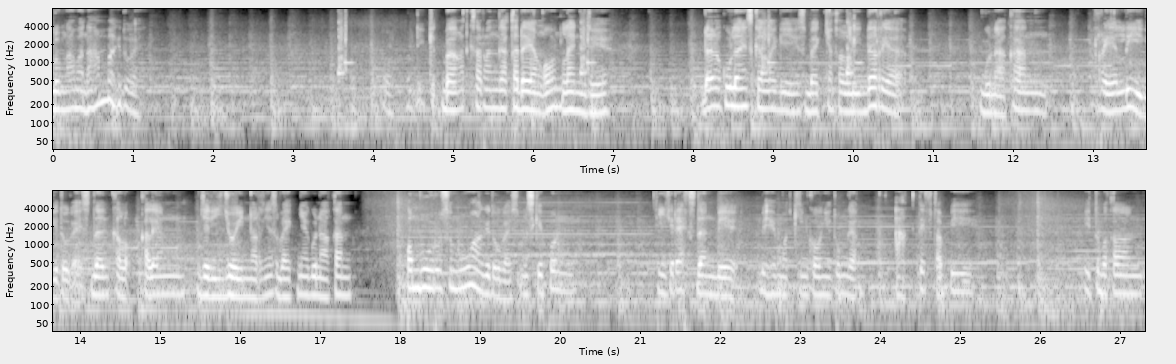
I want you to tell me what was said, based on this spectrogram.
belum nambah-nambah gitu guys dikit banget karena nggak ada yang online gitu ya. Dan aku ulangi sekali lagi sebaiknya kalau leader ya gunakan rally gitu guys. Dan kalau kalian jadi joinernya sebaiknya gunakan pemburu semua gitu guys. Meskipun T-Rex dan B Behemoth King Kong itu nggak aktif tapi itu bakalan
